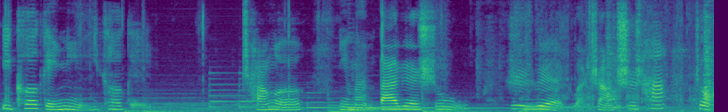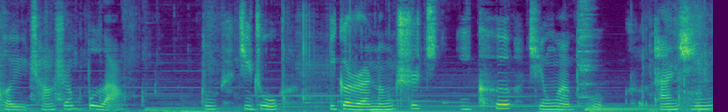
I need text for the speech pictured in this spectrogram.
一颗给你，一颗给。”嫦娥，你们八月十五日月晚上吃它，就可以长生不老。注记住，一个人能吃一颗，千万不可贪心。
